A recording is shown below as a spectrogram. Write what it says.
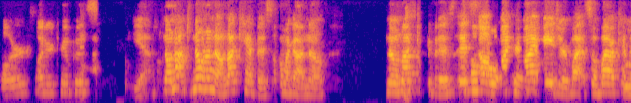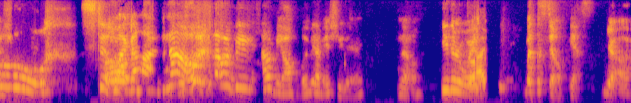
color on your campus. Yeah. No, not no, no, no, not campus. Oh my God, no, no, not campus. It's Oh, oh, my, okay. my major, my so biochemistry. Oh, still. Oh my God, no, that would be that would be awful. We'd have an issue there. No, Either So way, I, but still, yes. yeah.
